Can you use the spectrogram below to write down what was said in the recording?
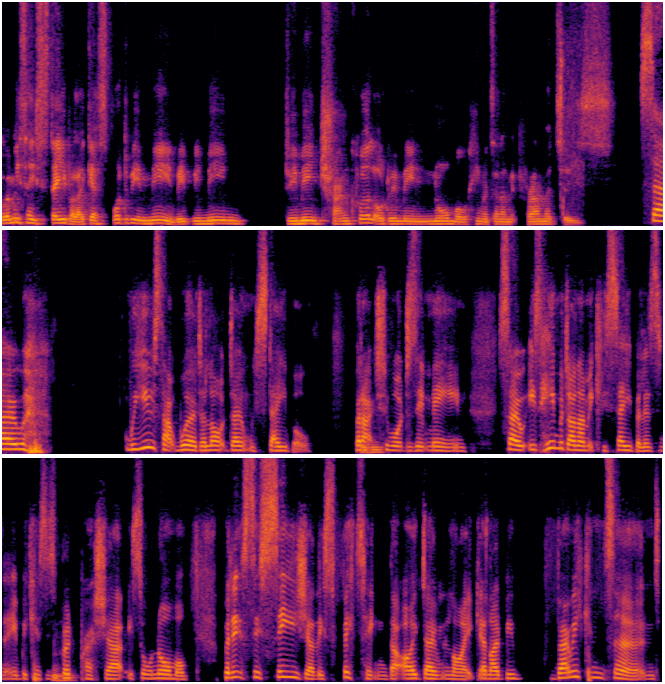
when we say stable, I guess what do we mean? We, we mean do we mean tranquil or do we mean normal hemodynamic parameters? So we use that word a lot, don't we? Stable. But mm-hmm. actually, what does it mean? So he's hemodynamically stable, isn't he? Because his mm-hmm. blood pressure is all normal. But it's this seizure, this fitting that I don't like. And I'd be very concerned.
